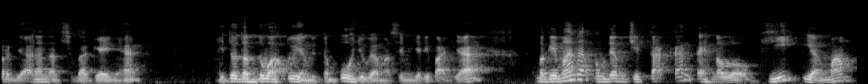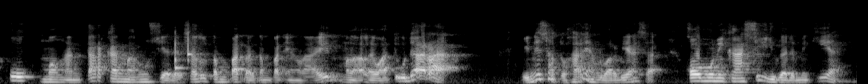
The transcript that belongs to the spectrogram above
perjalanan dan sebagainya, itu tentu waktu yang ditempuh juga masih menjadi panjang. Bagaimana kemudian menciptakan teknologi yang mampu mengantarkan manusia dari satu tempat ke tempat yang lain melewati udara. Ini satu hal yang luar biasa. Komunikasi juga demikian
